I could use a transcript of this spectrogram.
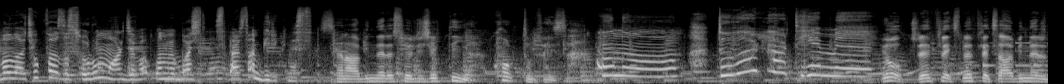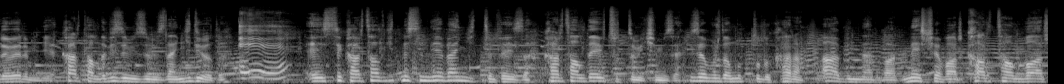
Vallahi çok fazla sorun var. Cevaplamaya başla istersen birikmesin. Sen abinlere söyleyecektin ya. Korktum Feyza. Anam. Döverler diye mi? Yok refleks refleks abinleri döverim diye. Kartal da bizim yüzümüzden gidiyordu. Ee? E'si Kartal gitmesin diye ben gittim Feyza. Kartal'da ev tuttum ikimize. Bize burada mutluluk haram. Abinler var, Neşe var, Kartal var.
